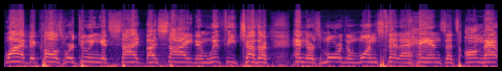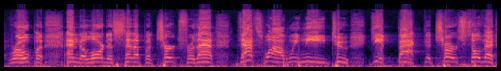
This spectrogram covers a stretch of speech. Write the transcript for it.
Why? Because we're doing it side by side and with each other, and there's more than one set of hands that's on that rope, and the Lord has set up a church for that. That's why we need to get back to church so that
